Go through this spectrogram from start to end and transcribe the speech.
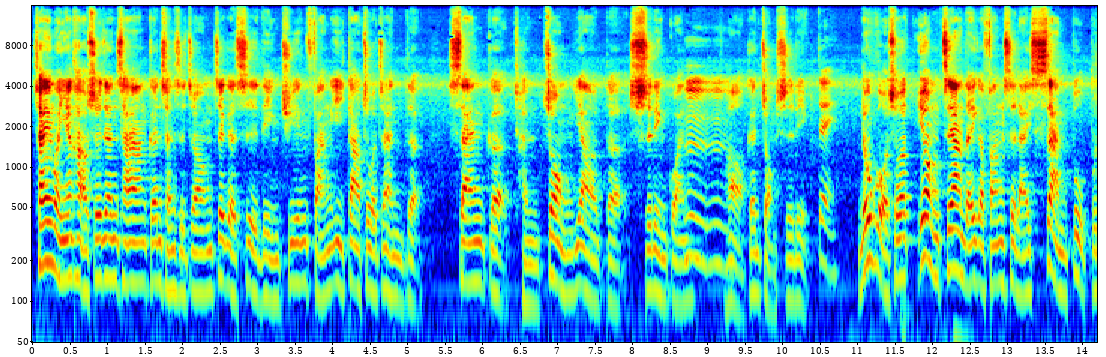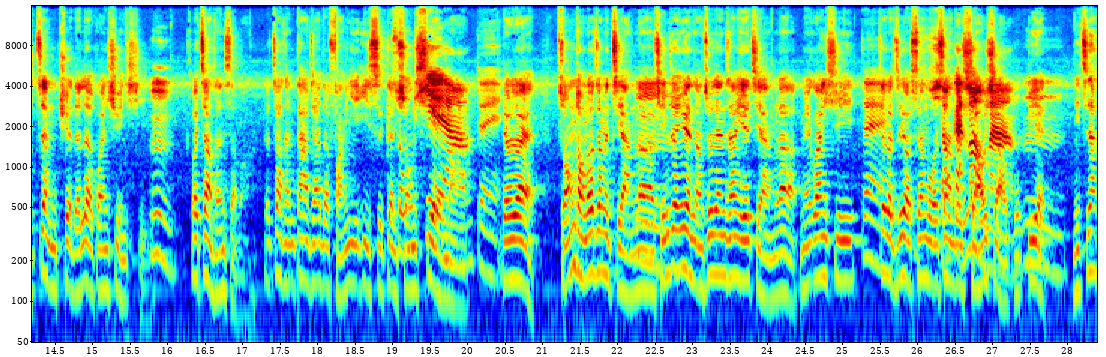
蔡英文也好，苏贞昌跟陈时中，这个是领军防疫大作战的三个很重要的司令官，嗯嗯，哦，跟总司令。对，如果说用这样的一个方式来散布不正确的乐观讯息，嗯，会造成什么？就造成大家的防疫意识更松懈嘛，啊，对，对不对？总统都这么讲了，嗯，行政院长苏贞昌也讲了，没关系，对，这个只有生活上的小小不便，嗯，你知道。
